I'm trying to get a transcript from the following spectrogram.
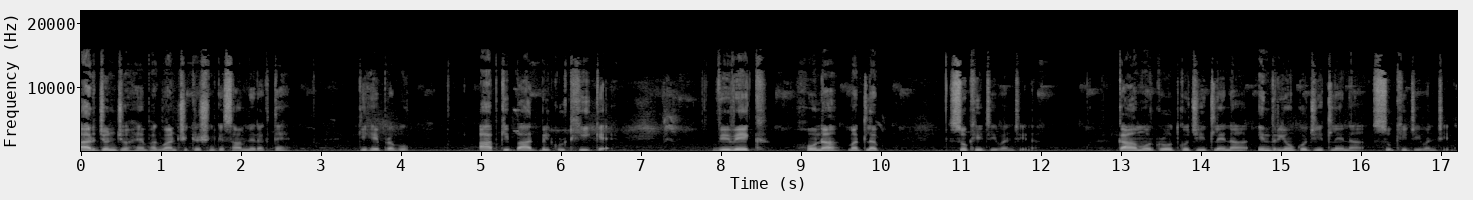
अर्जुन जो हैं, भगवान श्री कृष्ण के सामने रखते हैं कि हे प्रभु, आपकी बात बिल्कुल ठीक है। विवेक होना मतलब सुखी जीवन जीना, काम और क्रोध को जीत लेना, इंद्रियों को जीत लेना, सुखी जीवन जीना।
